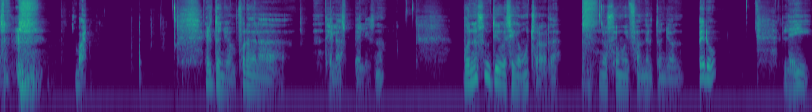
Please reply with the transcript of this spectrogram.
bueno. Elton John, fuera de, la, de las pelis, ¿no? Pues no es un tío que siga mucho, la verdad. No soy muy fan de Elton John. Pero leí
